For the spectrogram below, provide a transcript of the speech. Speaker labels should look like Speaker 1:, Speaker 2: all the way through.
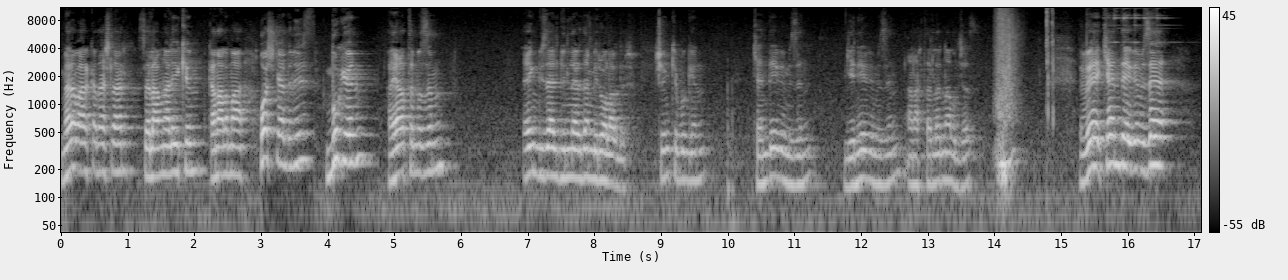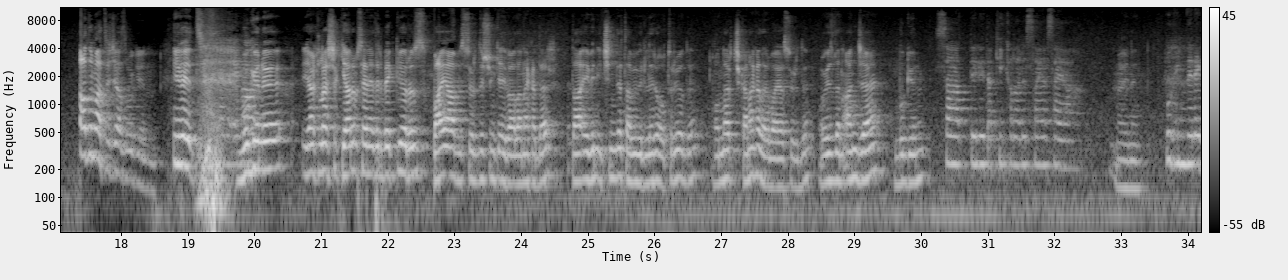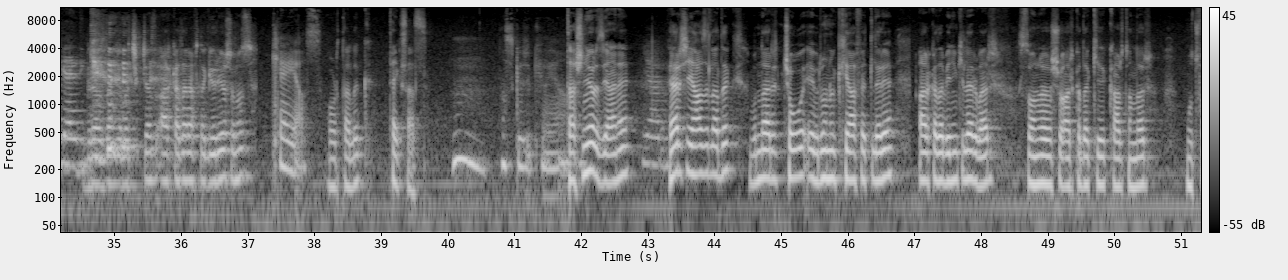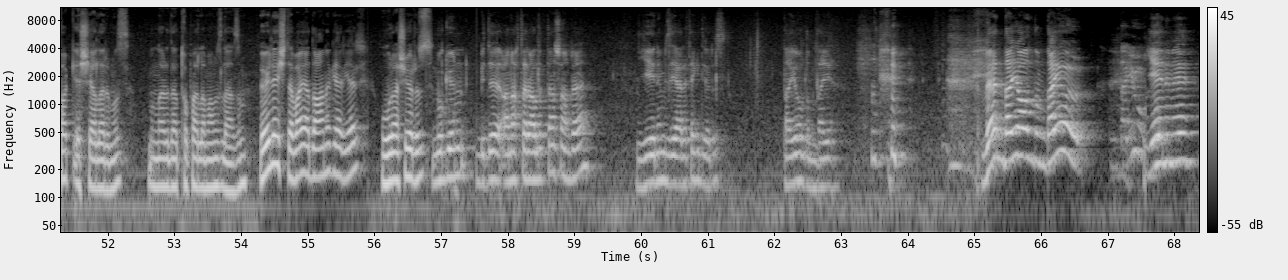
Speaker 1: Merhaba arkadaşlar. Selamünaleyküm. Kanalıma hoş geldiniz. Bugün hayatımızın en güzel günlerden biri olabilir. Çünkü bugün kendi evimizin, yeni evimizin anahtarlarını alacağız. Ve kendi evimize adım atacağız bugün. Evet. Bugünü yaklaşık yarım senedir bekliyoruz. Bayağı bir sürdü çünkü evi alana kadar. Daha evin içinde tabii birileri oturuyordu. Onlar çıkana kadar bayağı sürdü. O yüzden anca bugün
Speaker 2: Saatleri, dakikaları saya saya.
Speaker 1: aynen
Speaker 2: Bugünlere geldik.
Speaker 1: birazdan yola çıkacağız. Arka tarafta görüyorsunuz.
Speaker 2: Chaos.
Speaker 1: Ortalık Texas.
Speaker 2: Nasıl gözüküyor ya?
Speaker 1: Taşınıyoruz yani.
Speaker 2: Yarın.
Speaker 1: Her şeyi hazırladık. Bunlar çoğu Ebru'nun kıyafetleri. Arkada benimkiler var. Sonra şu arkadaki kartonlar mutfak eşyalarımız. Bunları da toparlamamız lazım. Öyle işte bayağı dağınık her yer. Uğraşıyoruz. Bugün bir de anahtarı aldıktan sonra yeğenimi ziyarete gidiyoruz. Dayı oldum dayı. ben dayı oldum dayı.
Speaker 2: Dayı.
Speaker 1: Yeğenimi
